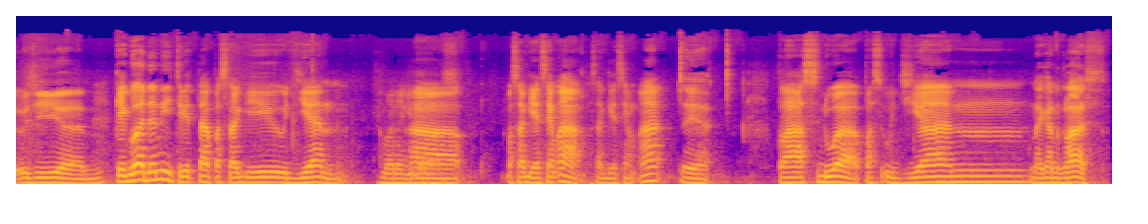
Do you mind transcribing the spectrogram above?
Ujian. Kayak gue ada nih cerita pas lagi ujian Gimana gimana? eh, Pas lagi SMA Pas lagi SMA Iya. Kelas 2 Pas ujian Naikkan kelas.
